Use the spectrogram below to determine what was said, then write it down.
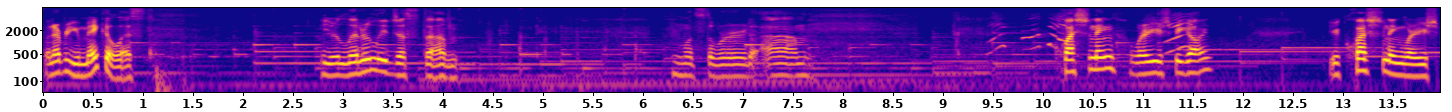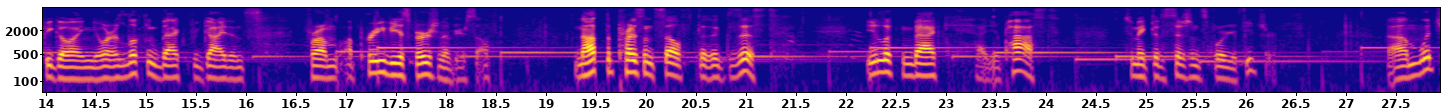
whenever you make a list, you're literally just um, what's the word um, questioning where you should be going. You're questioning where you should be going. You're looking back for guidance from a previous version of yourself, not the present self that exists. You're looking back at your past to make the decisions for your future. Um, which,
